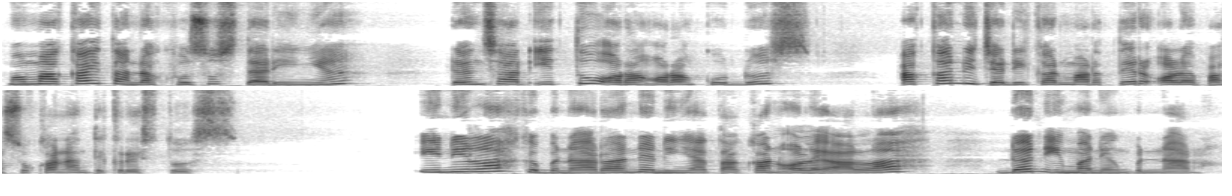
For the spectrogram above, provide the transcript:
memakai tanda khusus darinya, dan saat itu orang-orang kudus akan dijadikan martir oleh pasukan antikristus. Inilah kebenaran yang dinyatakan oleh Allah dan iman yang benar.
